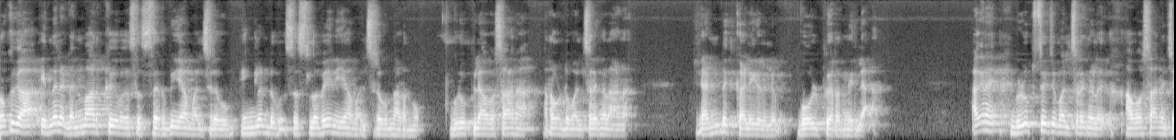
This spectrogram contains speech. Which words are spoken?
നോക്കുക ഇന്നലെ ഡെൻമാർക്ക് വേഴ്സസ് സെർബിയ മത്സരവും ഇംഗ്ലണ്ട് വേഴ്സസ് സ്ലൊവേനിയ മത്സരവും നടന്നു. ഗ്രൂപ്പിലെ അവസാന റൗണ്ട് മത്സരങ്ങളാണ്. രണ്ട് കളികളിലും ഗോൾ പിറന്നില്ല. അങ്ങനെ ഗ്രൂപ്പ് സ്റ്റേജ് മത്സരങ്ങൾ അവസാനിച്ച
